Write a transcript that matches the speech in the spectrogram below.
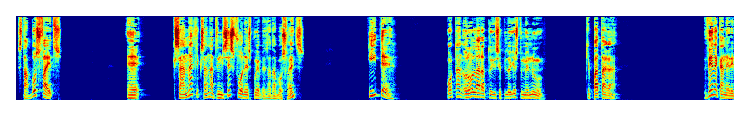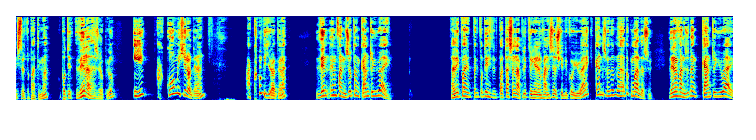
στα boss fights ε, ξανά και ξανά τις μισές φορές που έπαιζα τα boss fights είτε όταν ρόλαρα τις επιλογές του μενού και πάταγα δεν έκανε register το πάτημα, οπότε δεν άλλαζε όπλο, ή ακόμη χειρότερα, ακόμη χειρότερα, δεν εμφανιζόταν καν το UI. Δηλαδή, υποτίθεται ότι πατάς ένα πλήκτρο για να εμφανιστεί το σχετικό UI και κάνεις μετά το κουμάντα σου. Δεν εμφανιζόταν καν το UI.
